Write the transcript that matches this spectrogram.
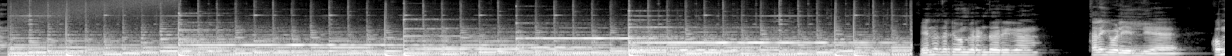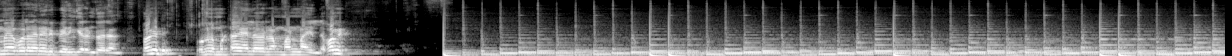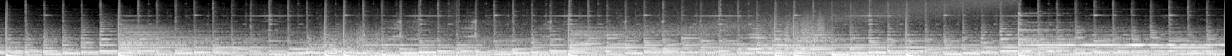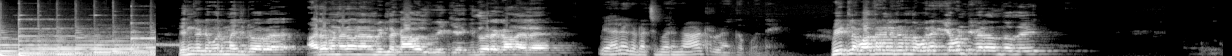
என்ன தட்டி உங்க ரெண்டு பேருக்கு தலைக்கு வலி இல்லையே. கொம்மையை போல தானே இருப்பீங்க நீங்க ரெண்டு பேரும். பங்கிட்டு உங்களுக்கு முட்டாய் இல்லை மண்ணா இல்லை. பங்கிட்டு எங்கிட்ட ஒரு மேய்ச்சிட்டு வர? அரை மணி நேரம் நான் வீட்டில் காவல் இருக்கேன் இதுவரை காணல. வேலை கிடைச்சு பாருங்க ஆர்டர் வாங்க போனேன். வீட்டில் பாத்திரங்கள் இருந்த உனக்கு எவன்ட்டி வேலை வந்தது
